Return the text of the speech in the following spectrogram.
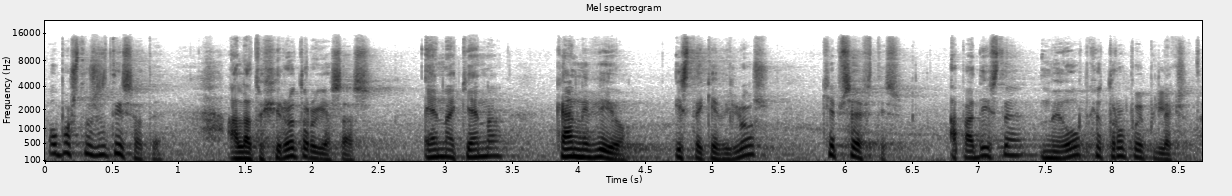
όπως το ζητήσατε. Αλλά το χειρότερο για σας, ένα και ένα κάνει δύο. Είστε και δηλός και ψεύτης. Απαντήστε με όποιο τρόπο επιλέξετε.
